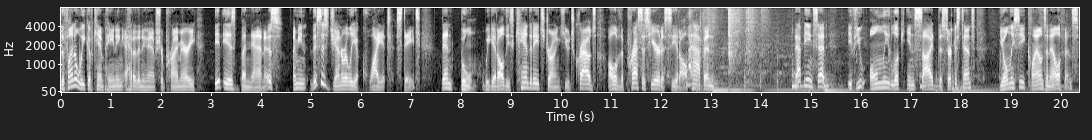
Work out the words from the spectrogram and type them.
The final week of campaigning ahead of the New Hampshire primary, it is bananas. I mean, this is generally a quiet state. Then, boom, we get all these candidates drawing huge crowds. All of the press is here to see it all happen. That being said, if you only look inside the circus tent, you only see clowns and elephants.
